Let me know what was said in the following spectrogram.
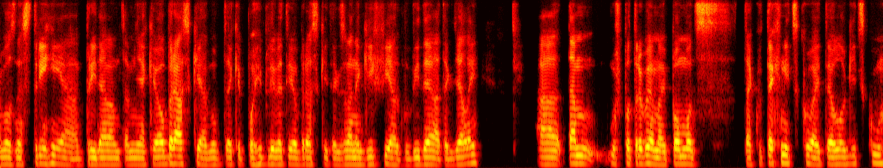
rôzne strihy a pridávam tam nejaké obrázky alebo také pohyblivé tie obrázky, tzv. gify alebo videá a tak ďalej. A tam už potrebujem aj pomoc takú technickú, aj teologickú.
